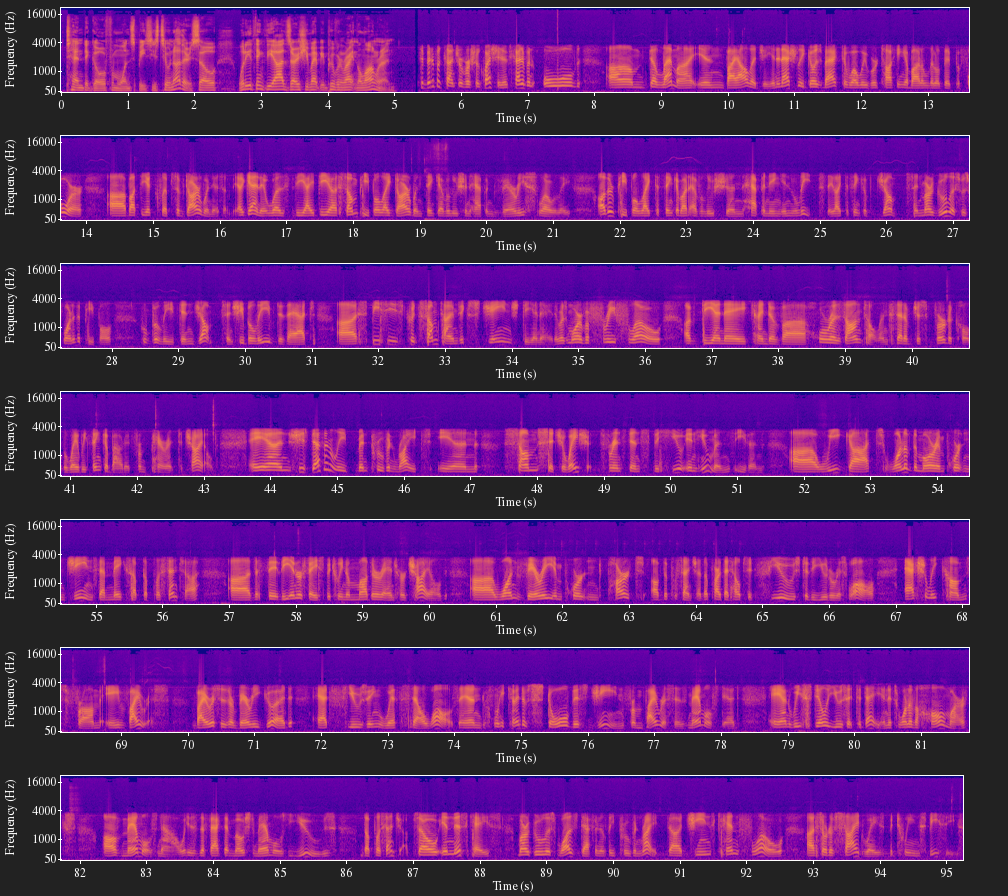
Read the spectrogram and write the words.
tend to go from one species to another. So, what do you think the odds are she might be proven right in the long run? It's a bit of a controversial question. It's kind of an old um, dilemma in biology, and it actually goes back to what we were talking about a little bit before. Uh, about the eclipse of Darwinism. Again, it was the idea some people, like Darwin, think evolution happened very slowly. Other people like to think about evolution happening in leaps. They like to think of jumps. And Margulis was one of the people who believed in jumps. And she believed that uh, species could sometimes exchange DNA. There was more of a free flow of DNA, kind of uh, horizontal instead of just vertical, the way we think about it from parent to child. And she's definitely been proven right in some situations. For instance, the hu- in humans, even uh, we got one of the more important genes that makes up the placenta, uh, the, th- the interface between a mother and her child. Uh, one very important part of the placenta, the part that helps it fuse to the uterus wall, actually comes from a virus. Viruses are very good at fusing with cell walls, and we kind of stole this gene from viruses, mammals did, and we still use it today. And it's one of the hallmarks of mammals now is the fact that most mammals use the placenta. So in this case, Margulis was definitely proven right. Uh, genes can flow uh, sort of sideways between species.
